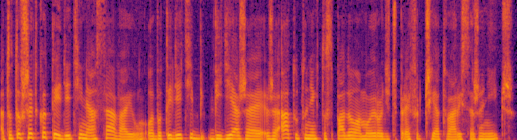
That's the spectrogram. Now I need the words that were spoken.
A toto všetko tie deti nasávajú, lebo tie deti vidia, že, že a, tuto niekto spadol a môj rodič prefrčí a tvári sa, že nič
